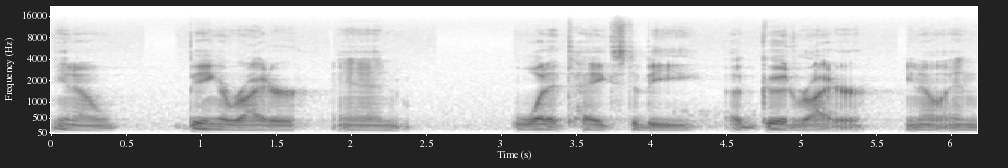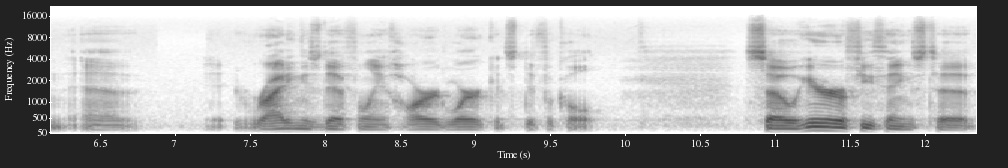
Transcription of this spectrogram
you know, being a writer and what it takes to be a good writer. You know, and uh, writing is definitely hard work. It's difficult. So here are a few things to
